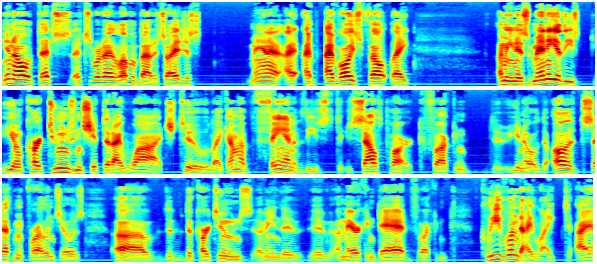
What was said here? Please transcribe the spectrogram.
you know that's that's what I love about it. So I just, man, I, I I've, always felt like, I mean, as many of these you know cartoons and shit that I watch too. Like I'm a fan of these South Park, fucking, you know, the, all the Seth MacFarlane shows uh, the the cartoons. I mean, the, the American Dad, fucking Cleveland. I liked. I,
